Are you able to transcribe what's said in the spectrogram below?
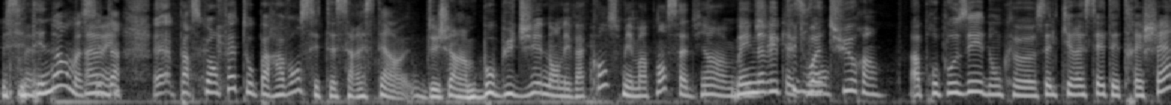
Mais c'est Ouais. énorme, Ah oui. un- euh, parce qu'en fait auparavant ça restait un- déjà un beau budget dans les vacances, mais maintenant ça devient un Mais il budget n'avait plus de quasiment- voitures à proposer, donc euh, celle qui restait était très chère.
